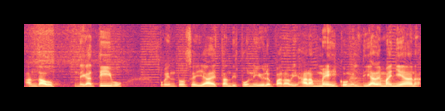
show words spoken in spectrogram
han dado negativo, pues entonces ya están disponibles para viajar a México en el día de mañana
